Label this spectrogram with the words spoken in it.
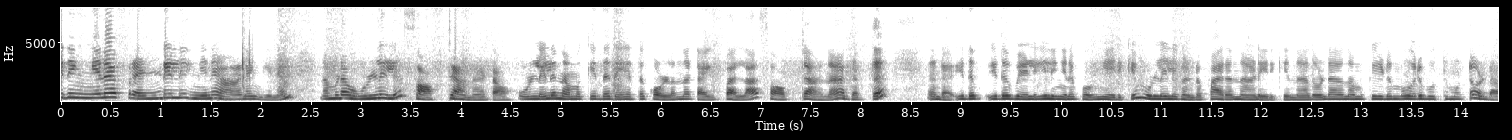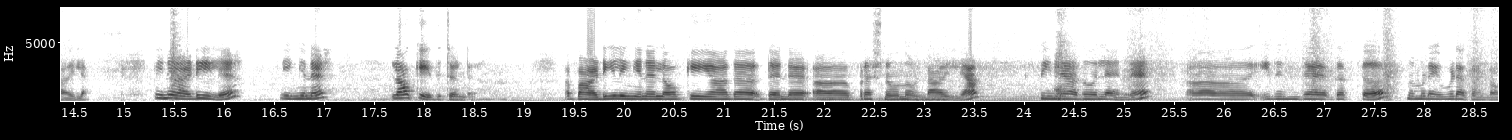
ഇതിങ്ങനെ ഫ്രണ്ടിൽ ഇങ്ങനെ ആണെങ്കിലും നമ്മുടെ ഉള്ളിൽ സോഫ്റ്റ് ആണ് കേട്ടോ. ഉള്ളിൽ നമുക്കിത് ദേഹത്ത് കൊള്ളുന്ന ടൈപ്പ് അല്ല സോഫ്റ്റ് ആണ്. അകത്ത് കണ്ടോ ഇത് ഇത് വെളിയിൽ ഇങ്ങനെ പൊങ്ങിയിരിക്കും ഉള്ളിൽ കണ്ടോ പരന്നാണ് ഇരിക്കുന്നത്. അതുകൊണ്ട് അത് നമുക്ക് ഇടുമ്പോൾ ഒരു ബുദ്ധിമുട്ടും ഉണ്ടാവില്ല. പിന്നെ അടിയിൽ ഇങ്ങനെ ലോക്ക് ചെയ്തിട്ടുണ്ട്. അപ്പോൾ അടിയിൽ ഇങ്ങനെ ലോക്ക് ചെയ്യാതെ തന്നെ പ്രശ്നമൊന്നും ഉണ്ടാവില്ല. പിന്നെ അതുപോലെ തന്നെ ഇതിന്റെ അകത്ത് നമ്മുടെ ഇവിടെ കണ്ടോ?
